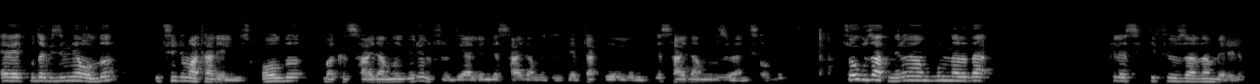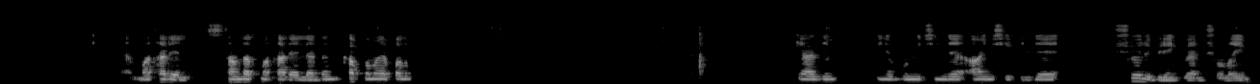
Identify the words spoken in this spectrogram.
Evet bu da bizim ne oldu? Üçüncü materyalimiz oldu. Bakın saydamlığı görüyor musunuz? Diğerlerinde saydamlık refrakt değeriyle birlikte saydamlığımızı vermiş olduk. Çok uzatmıyorum. Hemen bunları da klasik diffuse'lardan verelim. Yani materyal, standart materyallerden kaplama yapalım. Geldim. Yine bunun içinde aynı şekilde şöyle bir renk vermiş olayım.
